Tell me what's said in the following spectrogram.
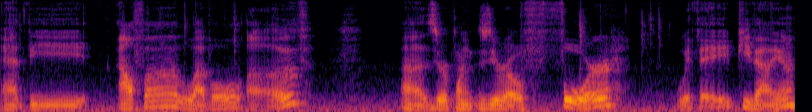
at the alpha level of uh, 0.04 with a p-value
